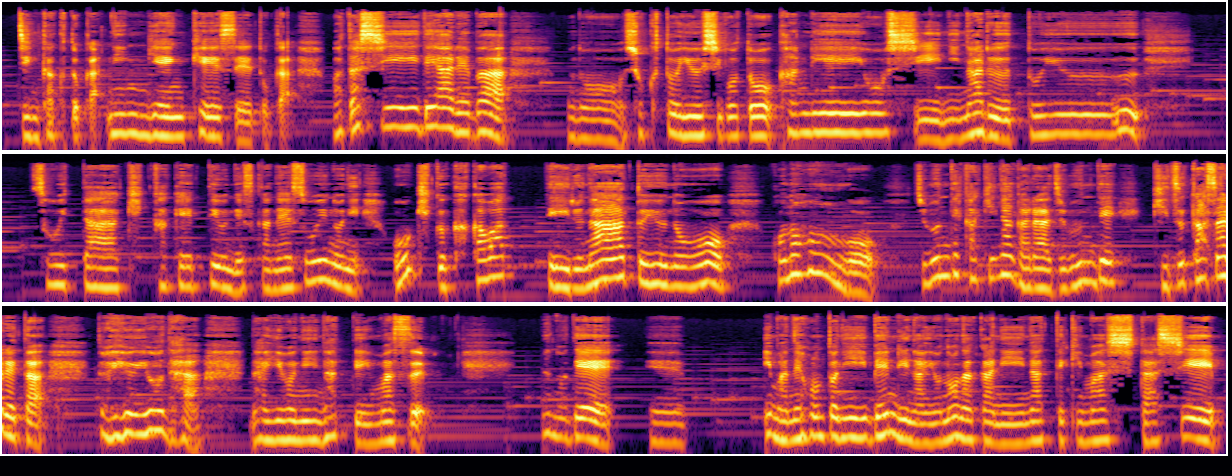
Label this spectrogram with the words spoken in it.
う、人格とか人間形成とか、私であれば、この食という仕事、管理栄養士になるという、そういったきっかけっていうんですかね、そういうのに大きく関わっているなというのを、この本を自分で書きながら自分で気づかされたというような内容になっています。なので、えー、今ね、本当に便利な世の中になってきましたし、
